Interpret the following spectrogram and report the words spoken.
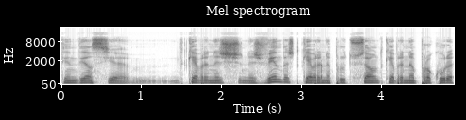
tendência de quebra nas, nas vendas, de quebra na produção, de quebra na procura,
